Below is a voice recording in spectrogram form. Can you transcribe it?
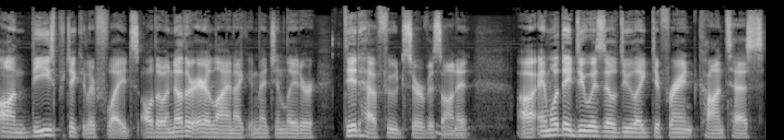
on these particular flights, although another airline I can mention later did have food service on it. Uh, and what they do is they'll do like different contests.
